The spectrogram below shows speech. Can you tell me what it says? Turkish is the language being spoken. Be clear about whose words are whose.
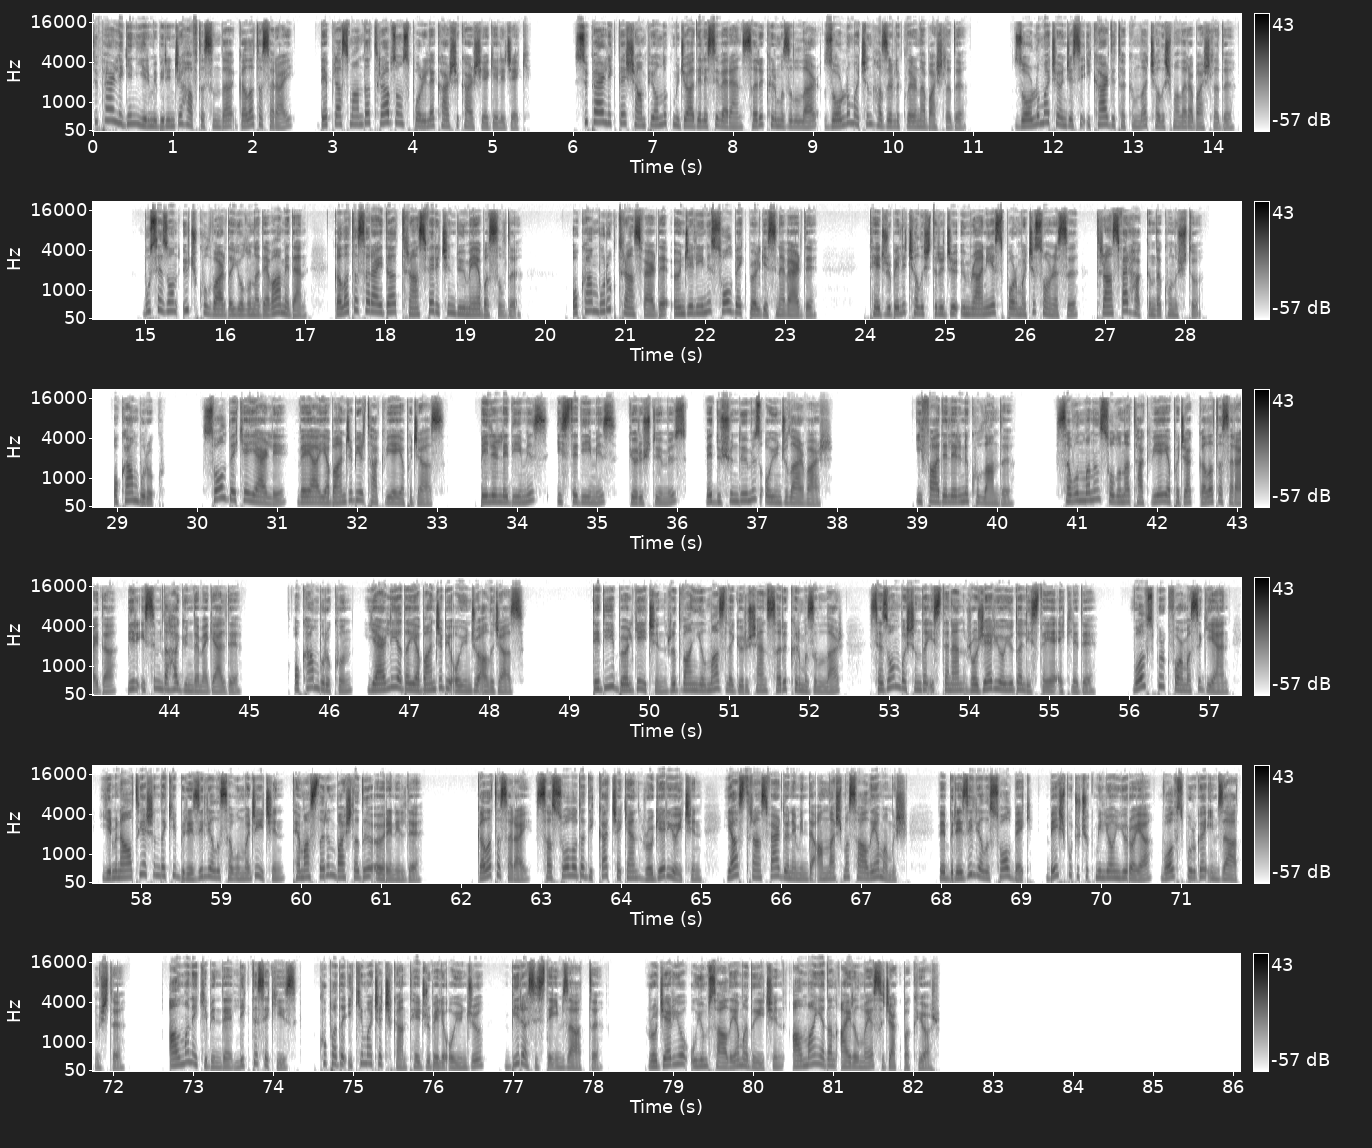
Speaker 1: Süper Lig'in 21. haftasında Galatasaray, deplasmanda Trabzonspor ile karşı karşıya gelecek. Süper Lig'de şampiyonluk mücadelesi veren Sarı Kırmızılılar zorlu maçın hazırlıklarına başladı. Zorlu maç öncesi Icardi takımla çalışmalara başladı. Bu sezon 3 kulvarda yoluna devam eden Galatasaray'da transfer için düğmeye basıldı. Okan Buruk transferde önceliğini sol bek bölgesine verdi. Tecrübeli çalıştırıcı Ümraniye Spor maçı sonrası transfer hakkında konuştu. Okan Buruk, sol beke yerli veya yabancı bir takviye yapacağız. Belirlediğimiz, istediğimiz, görüştüğümüz ve düşündüğümüz oyuncular var. İfadelerini kullandı. Savunmanın soluna takviye yapacak Galatasaray'da bir isim daha gündeme geldi. Okan Buruk'un yerli ya da yabancı bir oyuncu alacağız. Dediği bölge için Rıdvan Yılmaz'la görüşen Sarı Kırmızılılar, sezon başında istenen Rogerio'yu da listeye ekledi. Wolfsburg forması giyen 26 yaşındaki Brezilyalı savunmacı için temasların başladığı öğrenildi. Galatasaray, Sassuolo'da dikkat çeken Rogerio için yaz transfer döneminde anlaşma sağlayamamış ve Brezilyalı sol bek 5,5 milyon euroya Wolfsburg'a imza atmıştı. Alman ekibinde ligde 8, kupada 2 maça çıkan tecrübeli oyuncu bir asiste imza attı. Rogerio uyum sağlayamadığı için Almanya'dan ayrılmaya sıcak bakıyor.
